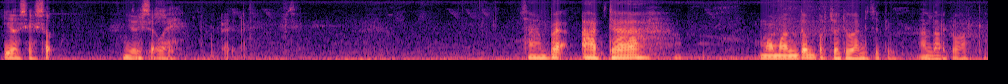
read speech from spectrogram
Yo sesok Ya, besok wae sampai ada momentum perjodohan di situ antar keluarga.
